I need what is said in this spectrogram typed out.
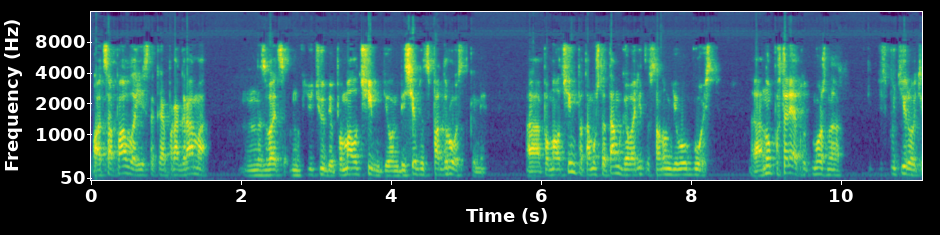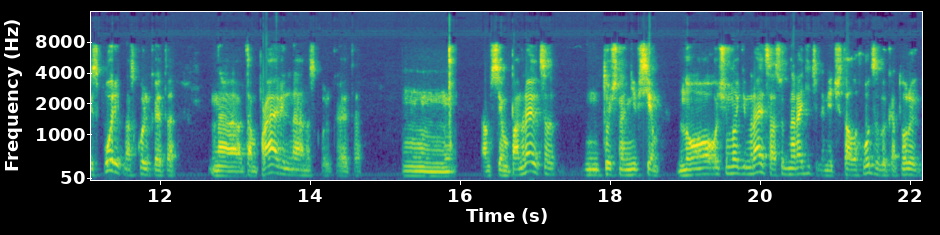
у отца Павла есть такая программа, называется в YouTube «Помолчим», где он беседует с подростками. А, «Помолчим», потому что там говорит в основном его гость. Ну, повторяю, тут можно дискутировать и спорить, насколько это а, там правильно, насколько это там всем понравится, точно не всем, но очень многим нравится, особенно родителям. Я читал их отзывы, которые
